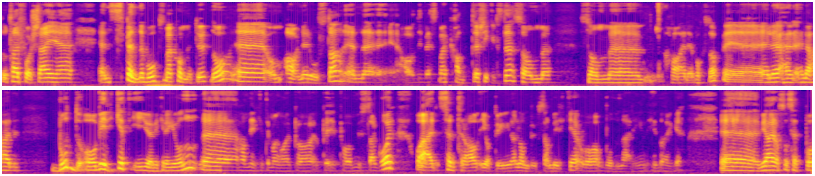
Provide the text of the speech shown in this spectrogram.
som tar for seg eh, en spennende bok som er kommet ut nå, om Arne Rostad. En, av de mest markante skikkelsene som, som eh, har vokst opp, eh, eller, eller, har bodd og virket i Gjøvik-regionen. Uh, han virket i mange år på, på, på Mustad gård, og er sentral i oppbyggingen av landbrukssamvirket og bondenæringen i Norge. Uh, vi har også sett på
